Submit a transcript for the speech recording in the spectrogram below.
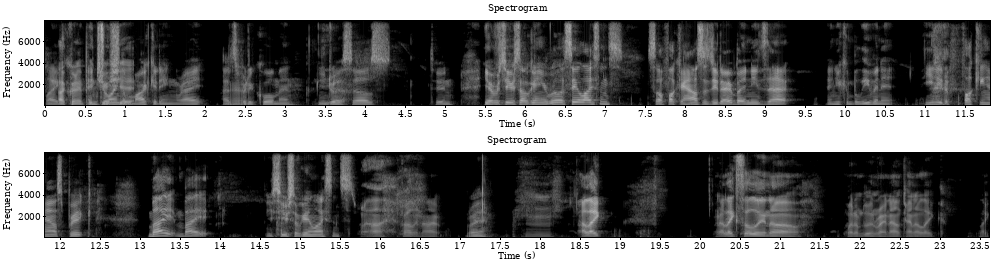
like, I couldn't picture enjoying the marketing, right? That's Yeah. pretty cool, man. You enjoy Yeah. sales, dude. You ever see yourself getting your real estate license? Sell fucking houses, dude. Everybody needs that, and you can believe in it. You need a fucking house, brick. Buy it buy it. You see yourself getting licensed, Uh, probably not. right? Mm, I like I like selling uh what I'm doing right now, kind of like like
